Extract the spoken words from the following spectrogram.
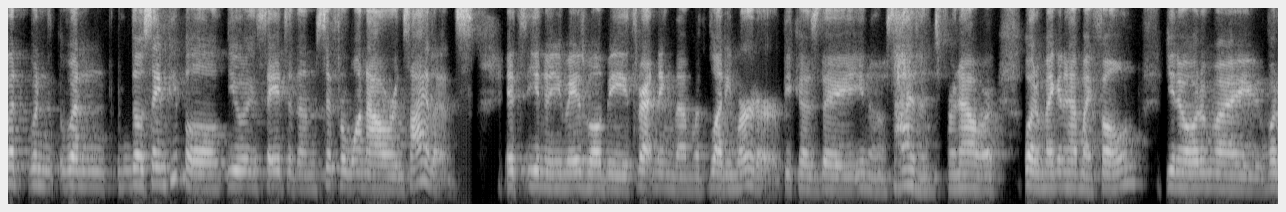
But when when those same people, you say to them, sit for one hour in silence, it's you know you may as well be threatening them with bloody murder because they you know silence for an hour. What am I going to have my phone? You know what am I what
